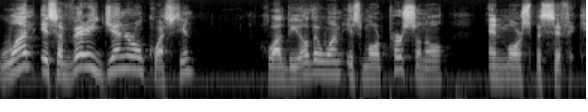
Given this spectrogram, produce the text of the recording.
One is a very general question, while the other one is more personal and more specific.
